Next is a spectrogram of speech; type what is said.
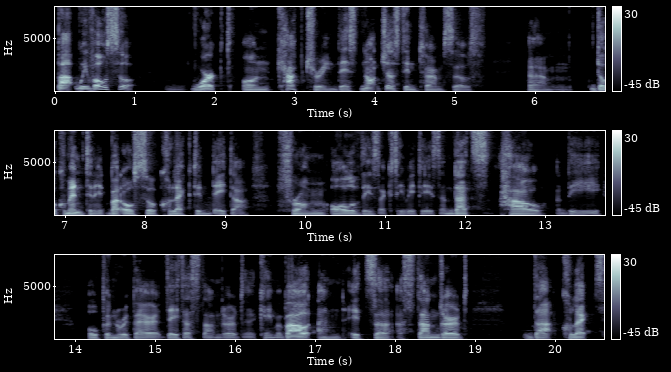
But we've also worked on capturing this, not just in terms of um, documenting it, but also collecting data from all of these activities. And that's how the Open Repair Data Standard uh, came about. And it's a, a standard that collects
